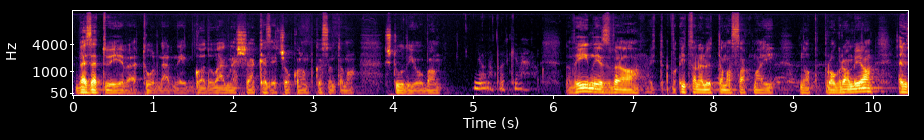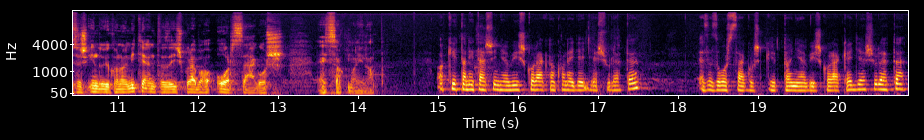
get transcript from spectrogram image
vezetőjével, Turnernék Gadó Ágnessel. Kezét csókolom, köszöntöm a stúdióban. Jó napot kívánok! Na, végignézve, a, itt, itt van előttem a szakmai nap programja. Először is induljuk onnan, hogy mit jelent az iskolában, ha országos egy szakmai nap? A két tanítási nyelvi iskoláknak van egy egyesülete, ez az Országos Két Tannyelvi Iskolák Egyesülete,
